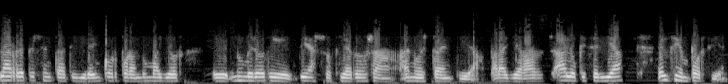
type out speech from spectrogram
la representatividad incorporando un mayor número de, asociados a, a, nuestra entidad para llegar a lo que sería el 100%.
